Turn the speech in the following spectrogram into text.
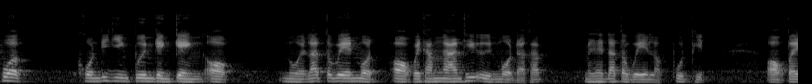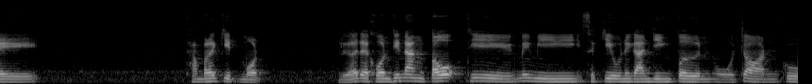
พวกคนที่ยิงปืนเก่งๆ ออกหน่วยลาดตระเวนหมด ออกไปทำงานที่อื่นหมดอะครับ ไม่ใช่ลาดตระเวนหรอกพูดผิด ออกไปทำภารกิจหมด เหลือแต่คนที่นั่งโต๊ะที่ไม่มีสกิลในการยิงปืนโอ้จอนกู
